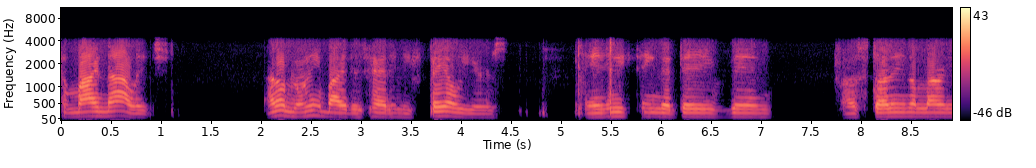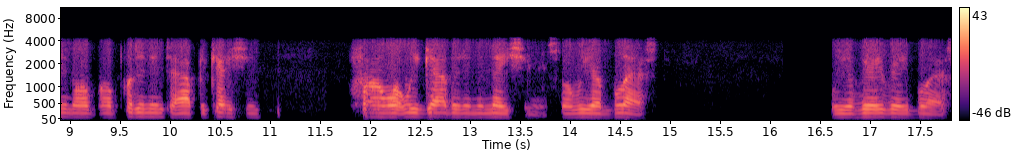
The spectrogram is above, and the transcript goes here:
to my knowledge, I don't know anybody that's had any failures in anything that they've been uh, studying or learning or, or putting into application from what we gathered in the nation. So we are blessed. We are very, very blessed.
